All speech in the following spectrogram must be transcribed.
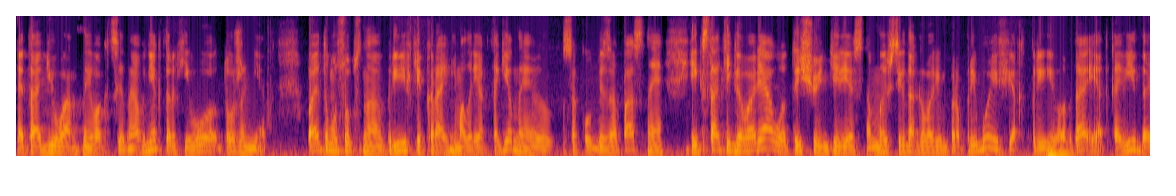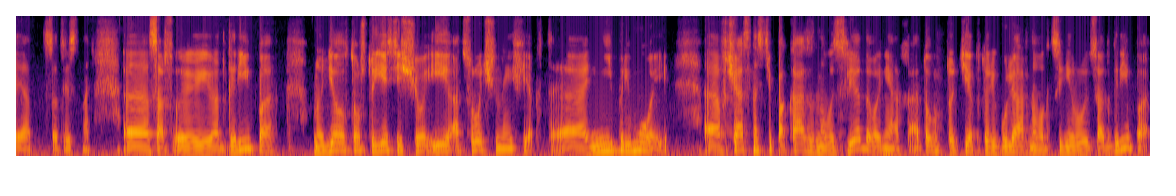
это адювантные вакцины, а в некоторых его тоже нет. Поэтому, собственно, прививки крайне малореактогенные, высоко безопасные. И, кстати говоря, вот еще интересно, мы всегда говорим про прямой эффект прививок, да, и от ковида, и от, соответственно, э, и от гриппа, но дело в том, что есть еще и отсроченный эффект, э, не прямой. Э, в частности, показано в исследованиях о том, что те, кто регулярно вакцинируется от гриппа,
